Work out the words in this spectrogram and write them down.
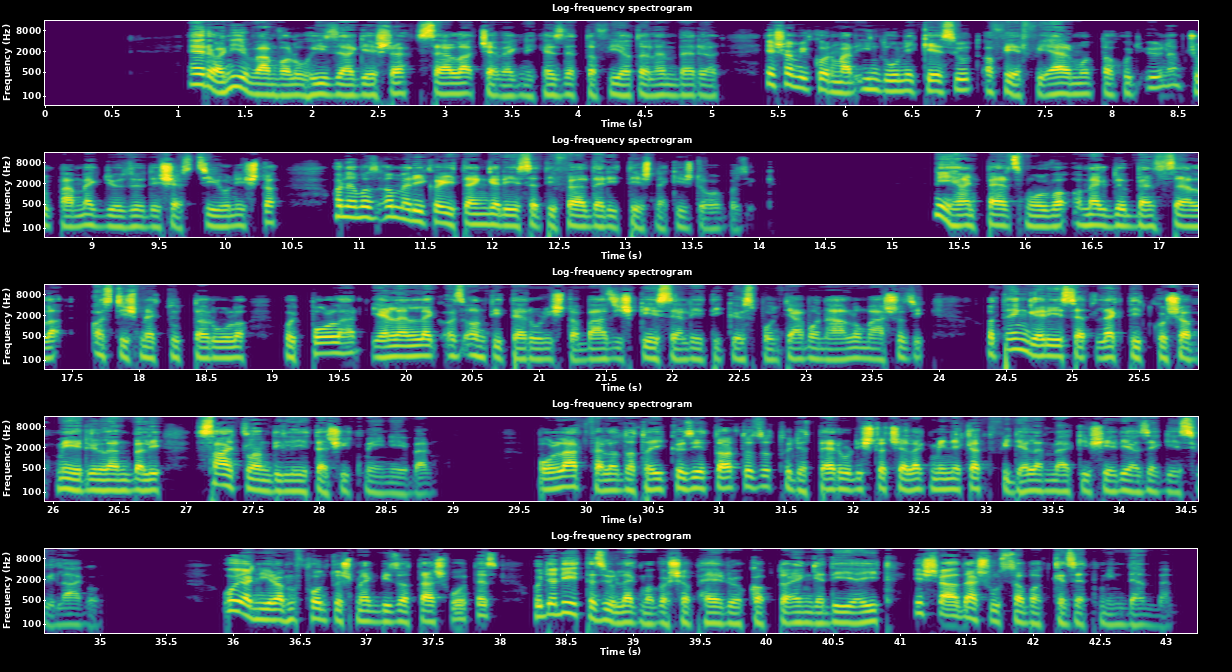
Erre a nyilvánvaló hízelgésre Szella csevegni kezdett a fiatalemberrel, és amikor már indulni készült, a férfi elmondta, hogy ő nem csupán meggyőződéses cionista, hanem az amerikai tengerészeti felderítésnek is dolgozik. Néhány perc múlva a megdöbben Szella azt is megtudta róla, hogy Pollard jelenleg az antiterrorista bázis készenléti központjában állomásozik, a tengerészet legtitkosabb Marylandbeli Sightlandi létesítményében. Pollard feladatai közé tartozott, hogy a terrorista cselekményeket figyelemmel kísérje az egész világon. Olyannyira fontos megbizatás volt ez, hogy a létező legmagasabb helyről kapta engedélyeit, és ráadásul szabad kezet mindenben.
